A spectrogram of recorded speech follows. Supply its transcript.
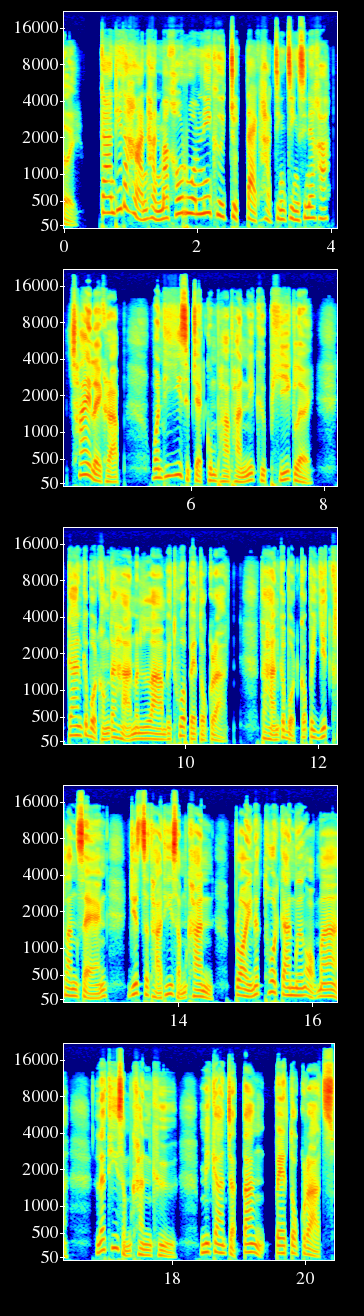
เลย การที่ทหารหันมาเข้าร่วมนี่คือจุดแตกหักจริง ๆ สินะคะ ใช่เลยครับ วันที่ 27 กุมภาพันธ์นี่คือพีคเลย การกบฏของทหารมันลามไปทั่วเปโตรกราด ทหารกบฏก็ไปยึดคลังแสง ยึดสถานที่สำคัญ ปล่อยนักโทษการเมืองออกมา และที่สำคัญคือ มีการจัดตั้งเปโตรกราดโซ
